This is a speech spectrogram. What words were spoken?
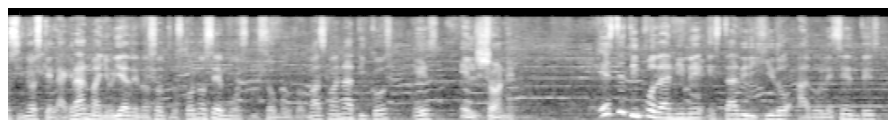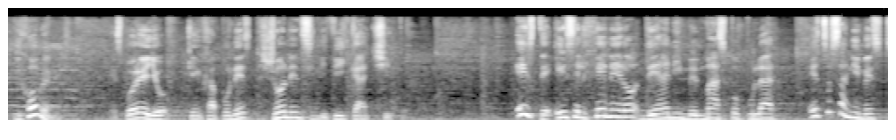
o si no es que la gran mayoría de nosotros conocemos y somos los más fanáticos, es el shonen. Este tipo de anime está dirigido a adolescentes y jóvenes. Es por ello que en japonés shonen significa chico. Este es el género de anime más popular. Estos animes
